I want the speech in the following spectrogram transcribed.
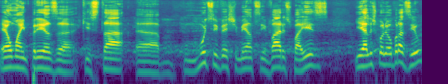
É uma empresa que está é, com muitos investimentos em vários países e ela escolheu o Brasil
